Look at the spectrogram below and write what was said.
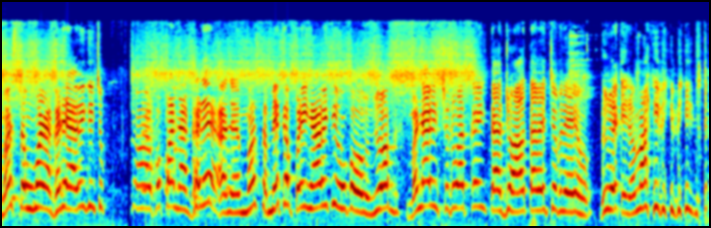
મસ્ત હું મારા ઘરે આવી ગઈ છું. મારા પપ્પાના ઘરે અને મસ્ત મેકઅપ કરીને આવી હતી. હું કહું વ્લોગ બનાવી શરૂઆત કરી. ત્યાં જો આવતા રહે છે બધે દુરેટી રમાડી દીધી છે.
